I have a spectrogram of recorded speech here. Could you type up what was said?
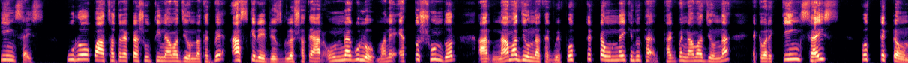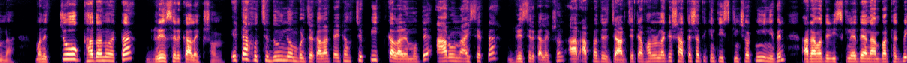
কিং সাইজ পুরো পাঁচ হাতের একটা সুতি নামাজি ওন্না থাকবে। আজকের এই ড্রেসগুলোর সাথে আর ওন্নাগুলো মানে এত সুন্দর আর নামাজি ওন্না থাকবে। প্রত্যেকটা উন্নাই কিন্তু থাকবে নামাজি ওন্না। একেবারে কিং সাইজ প্রত্যেকটা উন্না মানে চোখ ধাঁধানো একটা ড্রেসের কালেকশন। এটা হচ্ছে দুই নম্বর যে কালারটা, এটা হচ্ছে পিট কালারের মধ্যে আরও নাইস একটা ড্রেসের কালেকশন। আর আপনাদের যার যেটা ভালো লাগে সাথে সাথে কিন্তু স্ক্রিনশট নিয়ে নেবেন। আর আমাদের স্ক্রিনে দেওয়া নাম্বার থাকবে,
